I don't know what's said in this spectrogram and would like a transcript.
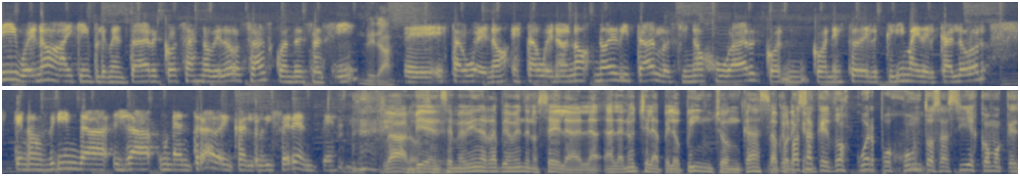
Sí, bueno, hay que implementar cosas novedosas cuando es así. Mirá, Eh, está bueno, está bueno. No, no evitarlo, sino jugar con, con esto del clima y del calor que nos brinda ya una entrada en calor diferente. claro. Bien, sí. se me viene rápidamente, no sé, la- la- a la noche la pelo pincho en casa. Lo que por pasa es que dos cuerpos juntos así es como que,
